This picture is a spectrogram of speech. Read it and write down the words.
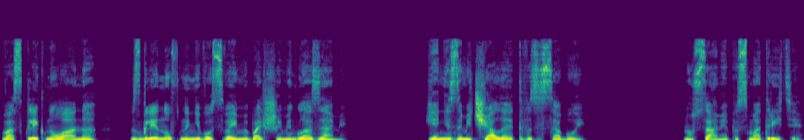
воскликнула она, взглянув на него своими большими глазами. Я не замечала этого за собой. Ну, сами посмотрите.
